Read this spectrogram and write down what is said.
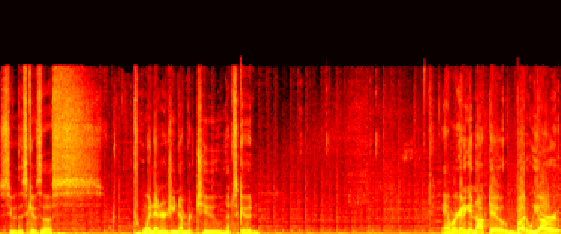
See what this gives us. Twin Energy number two. That's good. And we're gonna get knocked out, but we are...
